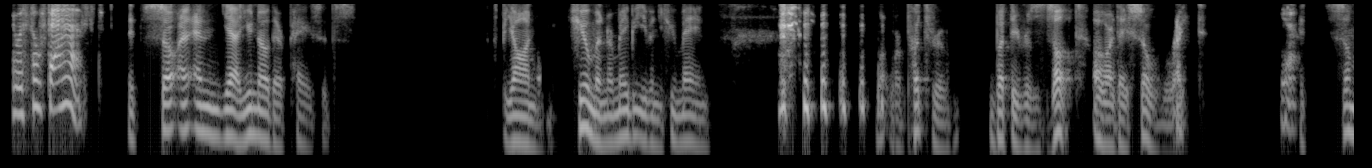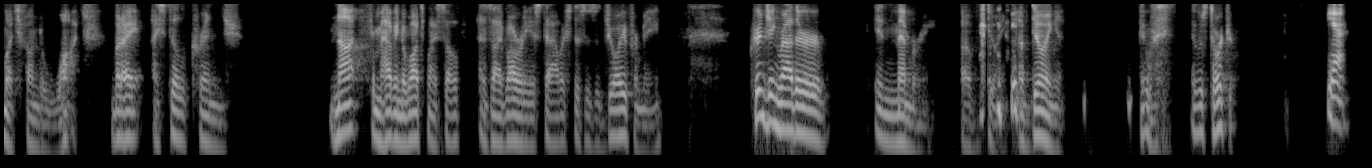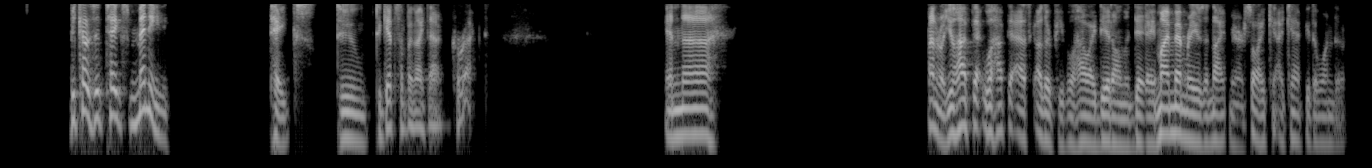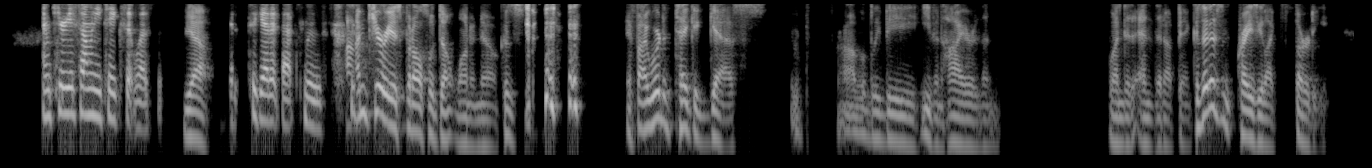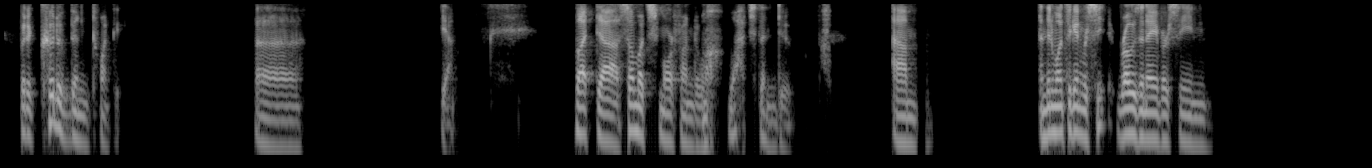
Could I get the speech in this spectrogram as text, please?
It was so fast. it's so and, and yeah you know their pace. It's it's beyond human or maybe even humane what we're put through but the result oh are they so right? Yeah. it's so much fun to watch but i i still cringe. Not from having to watch myself as i've already established this is a joy for me. Cringing rather in memory of doing of doing it. It was it was torture. Yeah. because it takes many takes to to get something like that correct. And uh i don't know you'll have to we'll have to ask other people how i did on the day. My memory is a nightmare so i can't i can't be the one to I'm curious how many takes it was. Yeah. To get it that smooth. I'm curious but also don't want to know because if i were to take a guess it would probably be even higher than that it ended up being because it isn't crazy like 30 but it could have been 20 uh yeah. But uh so much more fun to watch than do. Um and then once again we're see- rose and abe are seen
